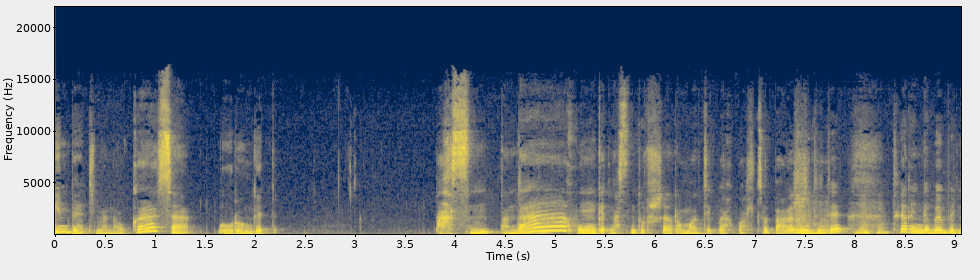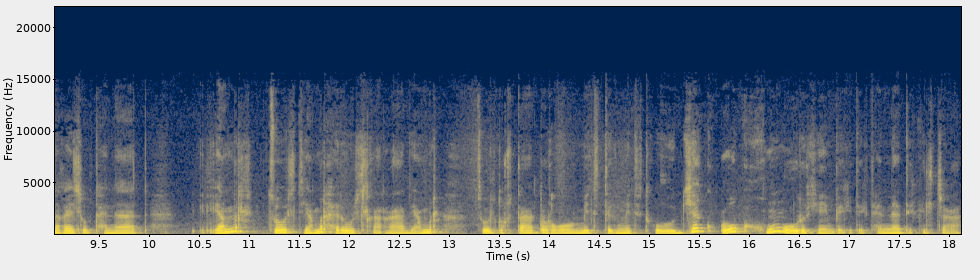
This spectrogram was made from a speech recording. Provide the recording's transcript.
энэ байдал маань угаасаа өөрөө ингээд багасна. Дандаа хүн ингээд насан туршаа романтик байх болцоо байгаа шүү дээ. Тэгэхээр ингээд би бинийгаа илүү таниад ямар зүйлд ямар хариулт гаргаад ямар зүйл дуртай дургу мэддэг мэддэггүй яг уг хүн өөрөө юм бэ гэдгийг таниад эхэлж байгаа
